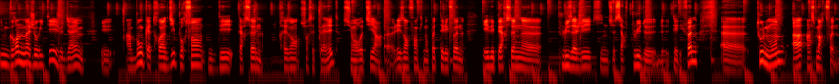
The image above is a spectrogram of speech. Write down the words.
une grande majorité, je dirais même un bon 90% des personnes présentes sur cette planète, si on retire euh, les enfants qui n'ont pas de téléphone et les personnes euh, plus âgées qui ne se servent plus de, de téléphone, tout le monde a un smartphone.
